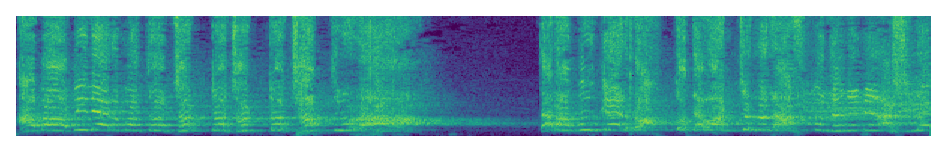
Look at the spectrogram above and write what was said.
আবাবিলের মতো ছোট্ট ছোট্ট ছাত্ররা তারা বুকের রক্ত দেওয়ার জন্য রাজপথে নেমে আসলো।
